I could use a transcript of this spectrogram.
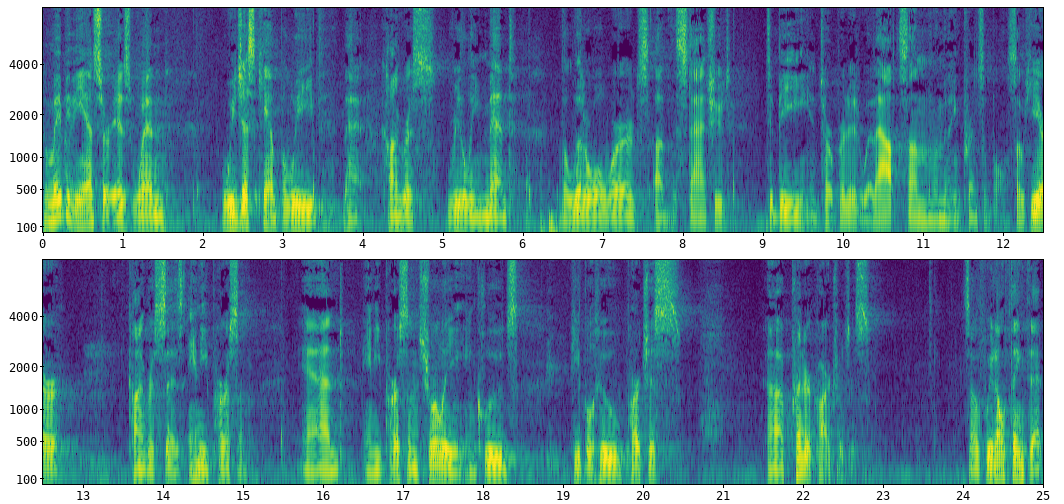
Well, maybe the answer is when we just can't believe that Congress really meant the literal words of the statute to be interpreted without some limiting principle. So here, Congress says any person, and any person surely includes people who purchase uh, printer cartridges. So if we don't think that,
